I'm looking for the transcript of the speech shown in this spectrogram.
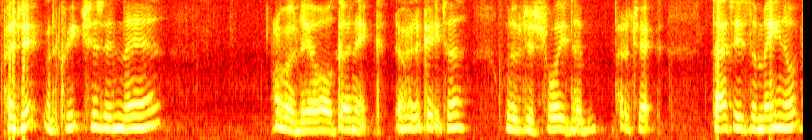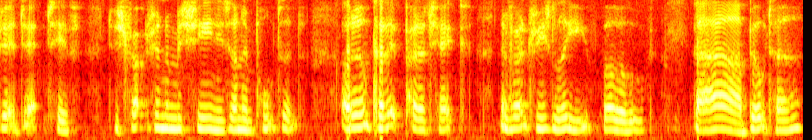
Patrick, and the creatures in there? Are organic. The eradicator will have destroyed them. Patrick, that is the main objective. Destruction of the machine is unimportant. I don't call it Pletrac. Inventories leave. Vogue. Ah, built her.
